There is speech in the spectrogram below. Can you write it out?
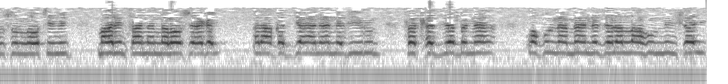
rusul noo timid maalintaana naloo sheegay balaa qad ja'anaa nadiirun fakadabnaa allahu min shay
